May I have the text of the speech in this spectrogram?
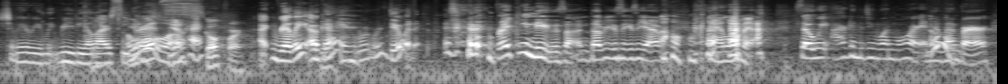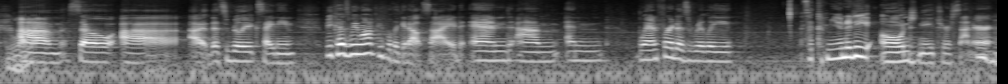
Should we re- reveal our secrets? Ooh, Yes, okay. go for it. Uh, really? Okay, we're, we're doing it. Breaking news on WZZM. Oh, okay, I love it. So we are going to do one more in Ooh, November. Um, so uh, uh, that's really exciting because we want people to get outside, and um, and Blandford is really it's a community-owned nature center, Mm-hmm.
